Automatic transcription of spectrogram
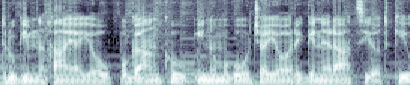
drugim nahajajo v poganku in omogočajo regeneracijo tkiv.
